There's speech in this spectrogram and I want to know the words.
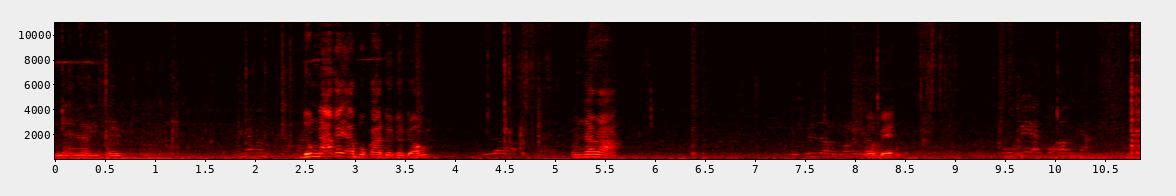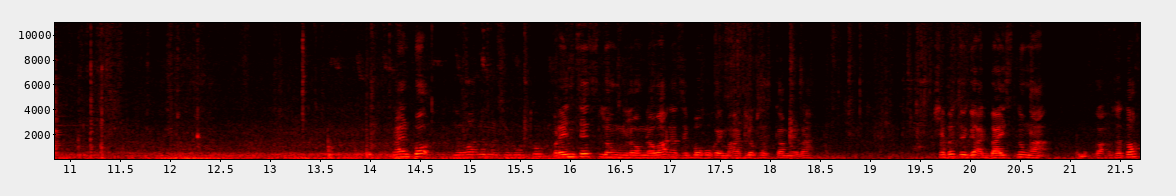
Hindi lang i-serve. Dong na kay avocado do dong. Unsa ra? Mga Kobe. Ubi ako ang niya. Ngayon po, Gawa naman si Buko. Princess Longlong nawa na si Boko kay mahadlok sa camera. Siya ba tiga advice no nga mukha sa to?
